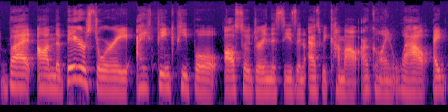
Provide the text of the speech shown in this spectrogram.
But on the bigger story, I think people also during the season, as we come out, are going, wow, I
